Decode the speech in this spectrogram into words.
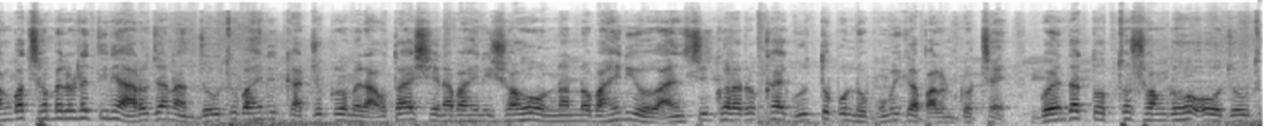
সংবাদ সম্মেলনে তিনি আরও জানান, যৌথ বাহিনীর কার্যক্রমের আওতায় সেনাবাহিনী সহ অন্যান্য বাহিনীও আইন শৃঙ্খলা রক্ষায় গুরুত্বপূর্ণ ভূমিকা পালন করছে। গোয়েন্দা তথ্য সংগ্রহ ও যৌথ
